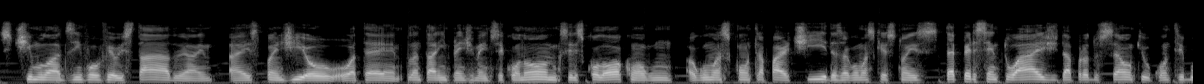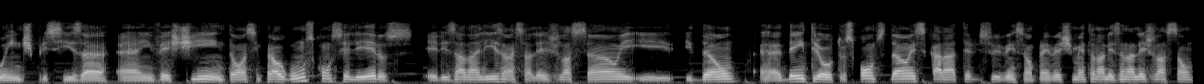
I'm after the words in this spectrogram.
estímulo a desenvolver o Estado, a, a expandir ou, ou, até plantar empreendimentos econômicos, eles colocam algum, algumas contrapartidas, algumas questões até percentuais da produção que o contribuinte precisa é, investir. Então, assim, para alguns conselheiros, eles analisam essa legislação e, e, e dão, é, dentre outros pontos, dão esse caráter de subvenção para investimento, analisando a legislação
